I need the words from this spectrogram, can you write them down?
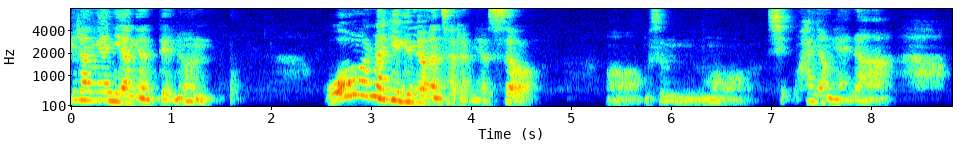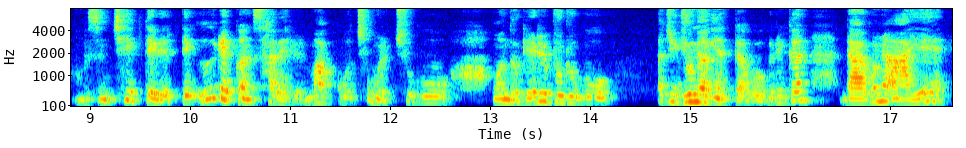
1학년, 2학년 때는 워낙에 유명한 사람이었어. 어, 무슨 뭐 시- 환영회나 무슨 체육대회 때 의례권 사회를 맡고 춤을 추고 뭐 노래를 부르고 아주 유명했다고. 그러니까 나하고는 아예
